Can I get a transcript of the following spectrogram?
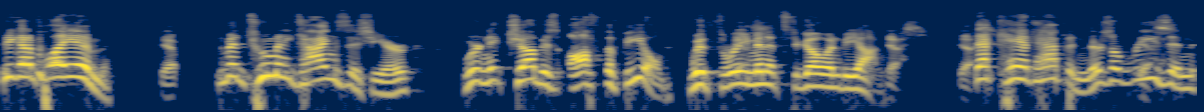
but you got to play him. Yep. There's been too many times this year where Nick Chubb is off the field with three yes. minutes to go and beyond. Yes. Yes. That can't happen. There's a reason yes.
